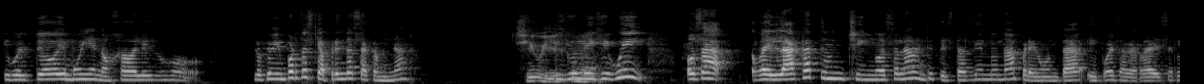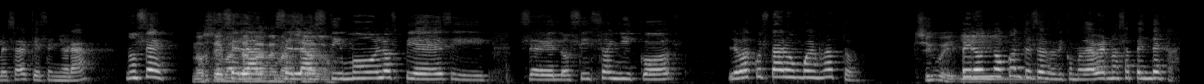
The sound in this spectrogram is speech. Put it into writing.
Y volteó y muy enojado le dijo, lo que me importa es que aprendas a caminar. Sí, güey, Y yo como... le dije, güey, o sea, relájate un chingo, solamente te está haciendo una pregunta y puedes agarrar y decirle, ¿sabe qué, señora? No sé, No porque se se, la- se lastimó los pies y se los hizo añicos, le va a costar un buen rato. Sí, güey. Pero y- no contestas así como de, a ver, no esa pendeja.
